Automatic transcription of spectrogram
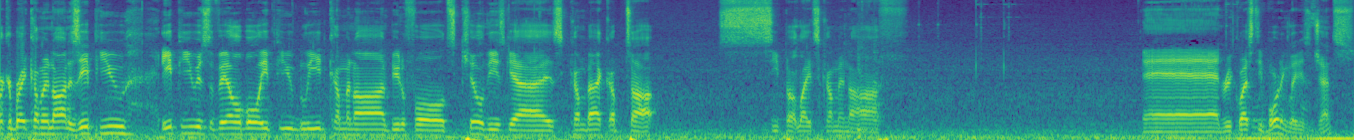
Market break coming on is APU. APU is available. APU bleed coming on. Beautiful. Let's kill these guys. Come back up top. Seatbelt lights coming off. And request deboarding, ladies and gents.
